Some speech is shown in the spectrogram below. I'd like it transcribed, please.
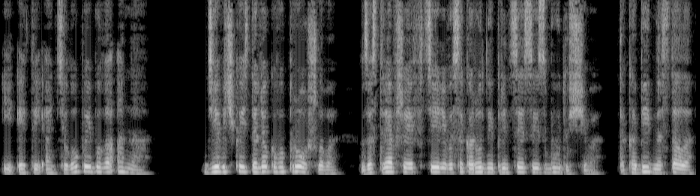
И этой антилопой была она, девочка из далекого прошлого, застрявшая в теле высокородной принцессы из будущего. Так обидно стало,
